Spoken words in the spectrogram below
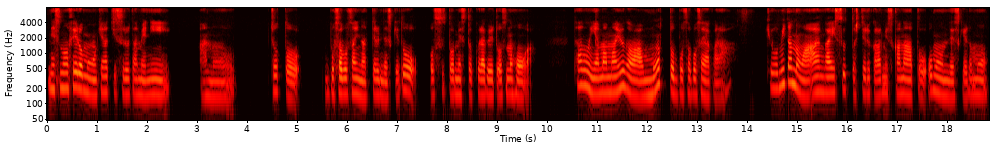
メスのフェロモンをキャッチするために、あの、ちょっとボサボサになってるんですけど、オスとメスと比べるとオスの方が多分山眉川はもっとボサボサやから、今日見たのは案外スッとしてるからミスかなと思うんですけれども、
